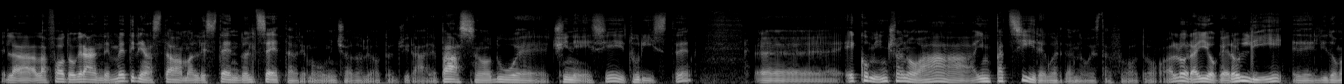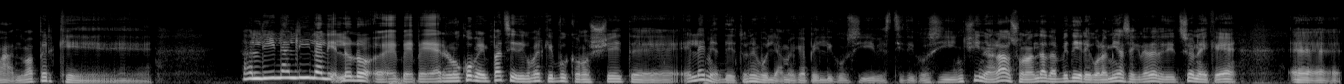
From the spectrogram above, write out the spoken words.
la, la foto grande in vetrina, stavamo allestendo il set, avremmo cominciato alle 8 a girare, passano due cinesi, turiste, eh, e cominciano a impazzire guardando questa foto. Allora io che ero lì eh, gli domando ma perché... "Ah, Lila, lila, lila", loro eh, beh, erano come impazziti, dico perché voi conoscete e lei mi ha detto noi vogliamo i capelli così, vestiti così. In Cina allora sono andato a vedere con la mia segretaria di edizione che è, eh,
